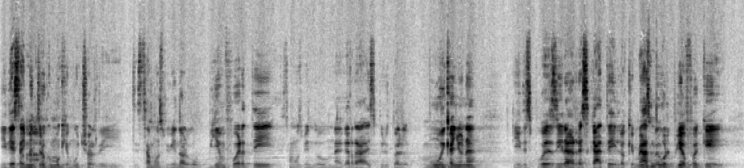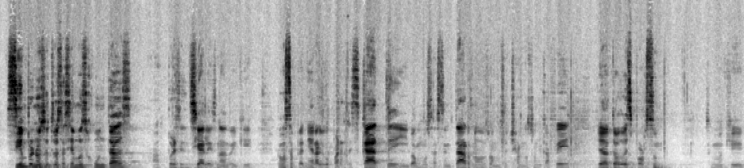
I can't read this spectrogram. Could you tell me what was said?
Y desde ahí me entró como que mucho de, estamos viviendo algo bien fuerte, estamos viendo una guerra espiritual muy cañona. Y después de ir a rescate, y lo que más me golpeó fue que siempre nosotros hacíamos juntas ah, presenciales, ¿no? De que vamos a planear algo para rescate y vamos a sentarnos, vamos a echarnos un café. Ya todo es por Zoom. Es Como que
